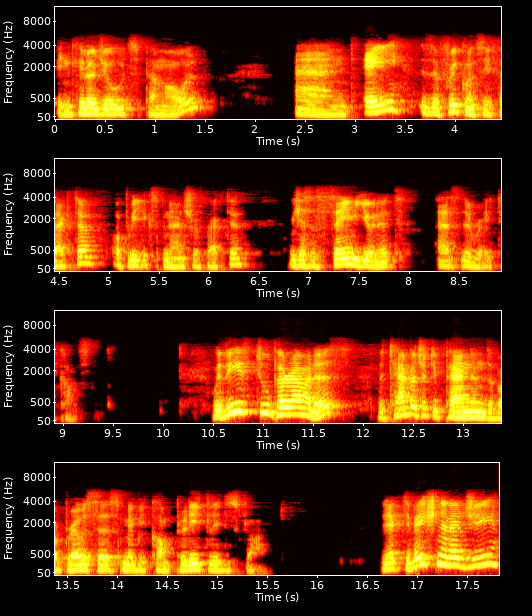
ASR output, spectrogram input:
in kilojoules per mole and A is a frequency factor or pre-exponential factor which has the same unit as the rate constant. With these two parameters, the temperature dependence of a process may be completely described. The activation energy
